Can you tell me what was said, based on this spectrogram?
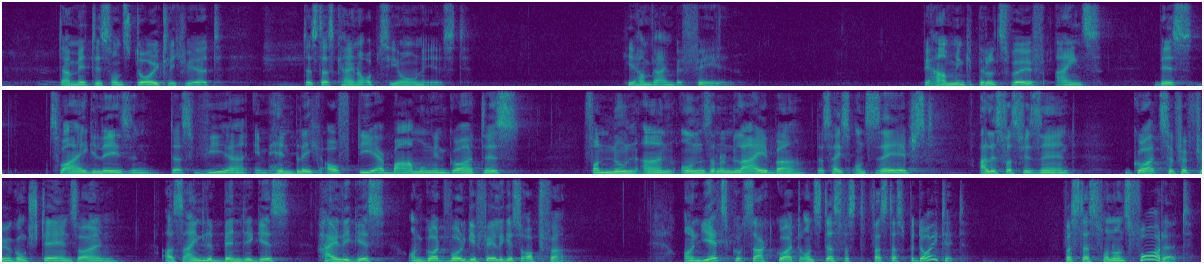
damit es uns deutlich wird, dass das keine Option ist. Hier haben wir einen Befehl. Wir haben in Kapitel 12, 1 bis 2 gelesen, dass wir im Hinblick auf die Erbarmungen Gottes von nun an unseren Leiber, das heißt uns selbst, alles was wir sind, Gott zur Verfügung stellen sollen als ein lebendiges, heiliges und Gott wohlgefälliges Opfer. Und jetzt sagt Gott uns das, was, was das bedeutet, was das von uns fordert.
